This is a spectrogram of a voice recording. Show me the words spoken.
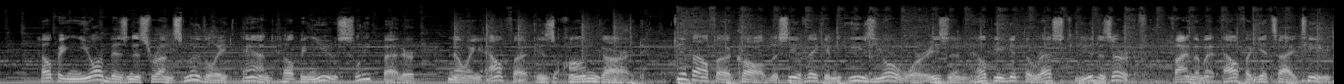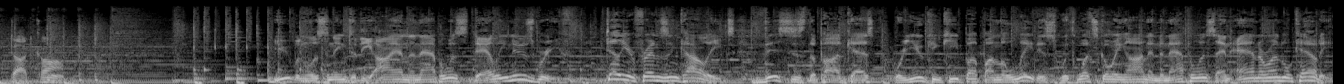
helping your business run smoothly and helping you sleep better knowing Alpha is on guard. Give Alpha a call to see if they can ease your worries and help you get the rest you deserve. Find them at alphagetsit.com. You've been listening to the Eye on Annapolis Daily News Brief. Tell your friends and colleagues this is the podcast where you can keep up on the latest with what's going on in Annapolis and Anne Arundel County.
